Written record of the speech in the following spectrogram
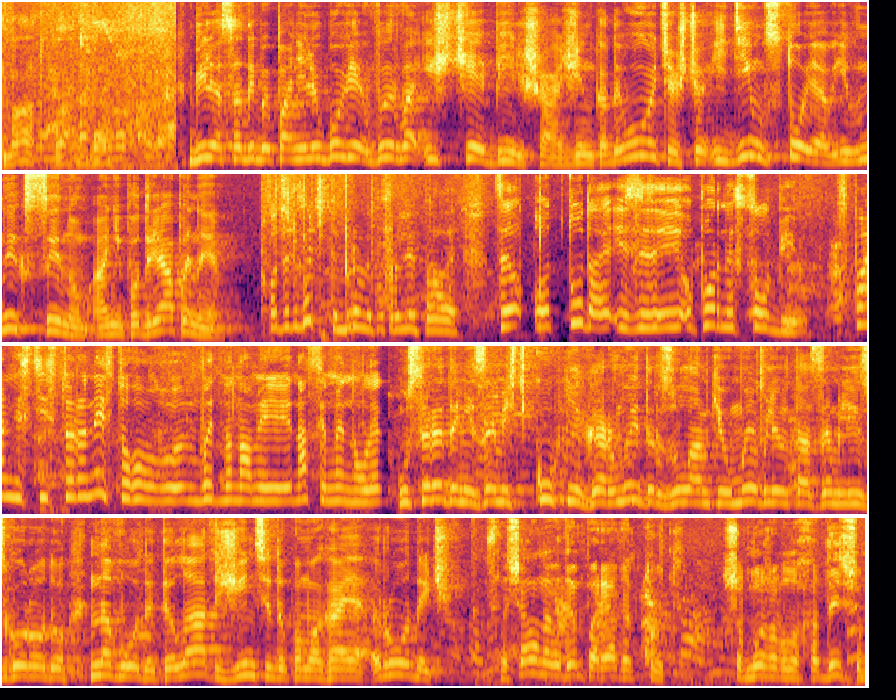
Багато, багато. Біля садиби пані Любові вирва іще більша. Жінка дивується, що і дім стояв, і в них з сином ані подряпини. От ж бачите, брови поприлітали. Це оттуда із опорних стовбів. Спальні з тієї сторони, з того видно нам і нас і минули. Усередині замість кухні гармидер з уламків меблів та землі з городу. Наводити лад жінці допомагає родич. Спочатку наведемо порядок тут, щоб можна було ходити, щоб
